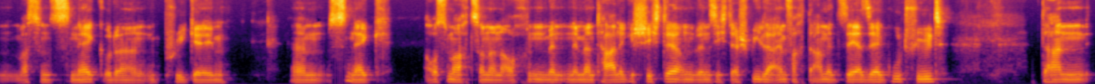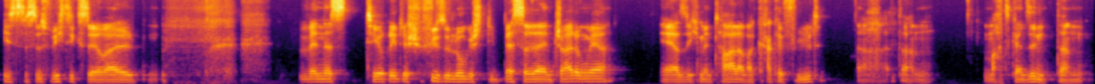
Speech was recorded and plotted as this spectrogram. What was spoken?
was so ein Snack oder ein Pre-Game ähm, ausmacht, sondern auch eine mentale Geschichte. Und wenn sich der Spieler einfach damit sehr, sehr gut fühlt, dann ist es das Wichtigste, weil wenn es theoretisch physiologisch die bessere Entscheidung wäre, er sich mental aber kacke fühlt, dann macht es keinen Sinn. Dann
